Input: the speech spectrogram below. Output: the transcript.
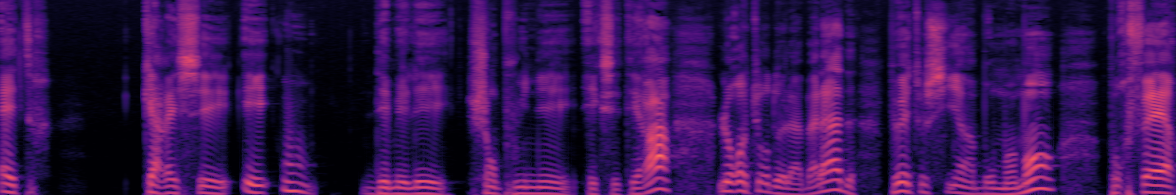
être caressé et ou démêlé, shampouiné, etc., le retour de la balade peut être aussi un bon moment pour faire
